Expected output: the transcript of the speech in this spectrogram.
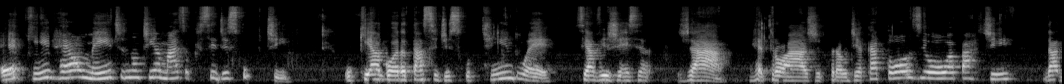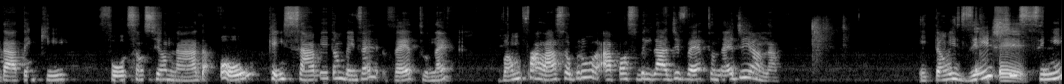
é que realmente não tinha mais o que se discutir. O que agora está se discutindo é se a vigência já retroage para o dia 14 ou a partir da data em que for sancionada, ou, quem sabe, também veto, né? Vamos falar sobre a possibilidade de veto, né, Diana? Então, existe é. sim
